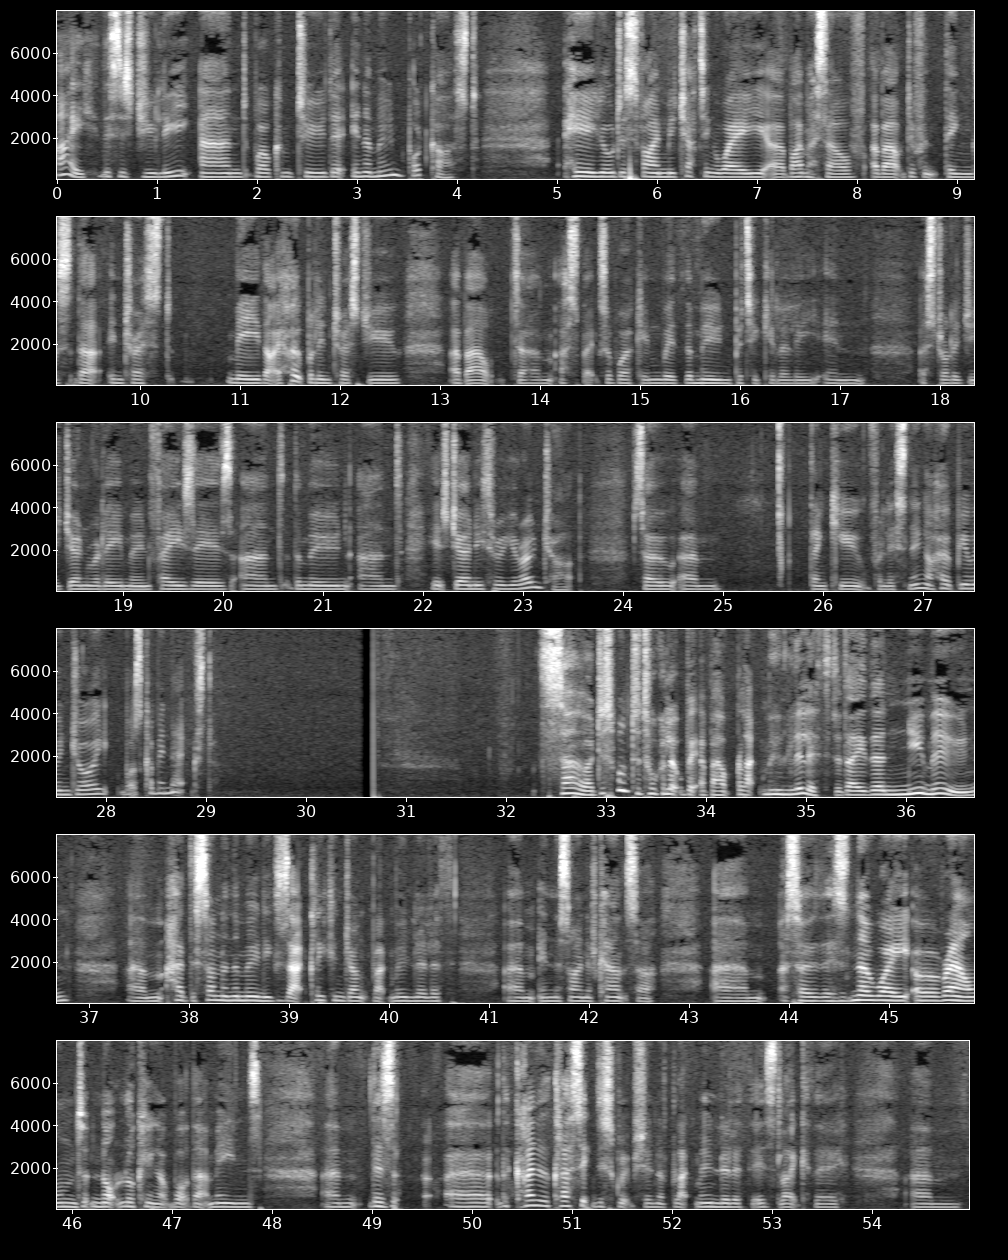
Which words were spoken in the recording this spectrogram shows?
Hi, this is Julie, and welcome to the Inner Moon podcast. Here, you'll just find me chatting away uh, by myself about different things that interest me, that I hope will interest you, about um, aspects of working with the moon, particularly in astrology generally, moon phases, and the moon and its journey through your own chart. So, um, thank you for listening. I hope you enjoy what's coming next. So, I just want to talk a little bit about Black Moon Lilith today. The new moon um, had the sun and the moon exactly conjunct Black Moon Lilith um, in the sign of Cancer. Um, so, there's no way around not looking at what that means. Um, there's uh, the kind of classic description of Black Moon Lilith is like the um,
